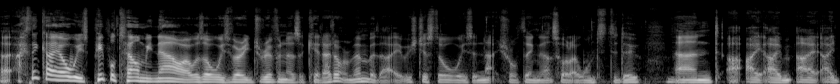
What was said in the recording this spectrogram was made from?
uh, I think I always people tell me now I was always very driven as a kid. I don't remember that. It was just always a natural thing. That's what I wanted to do, mm-hmm. and I, I, I, I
